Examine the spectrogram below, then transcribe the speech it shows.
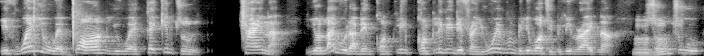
if when you were born, you were taken to China, your life would have been complete, completely different. You won't even believe what you believe right now. Mm-hmm. So to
